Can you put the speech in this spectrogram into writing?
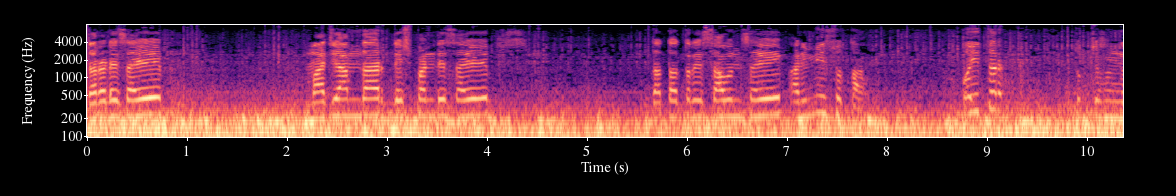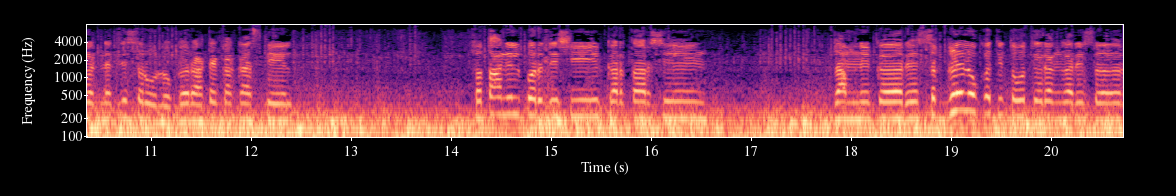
दराडे साहेब माजी आमदार देशपांडे साहेब दत्तात्रय सावंत साहेब आणि मी स्वतः. व इतर तुमच्या संघटनेतले सर्व लोक राठे काका असतील स्वतः अनिल परदेशी करतार सिंग जामनेकर हे सगळे लोक तिथं होते रंगारे सर.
